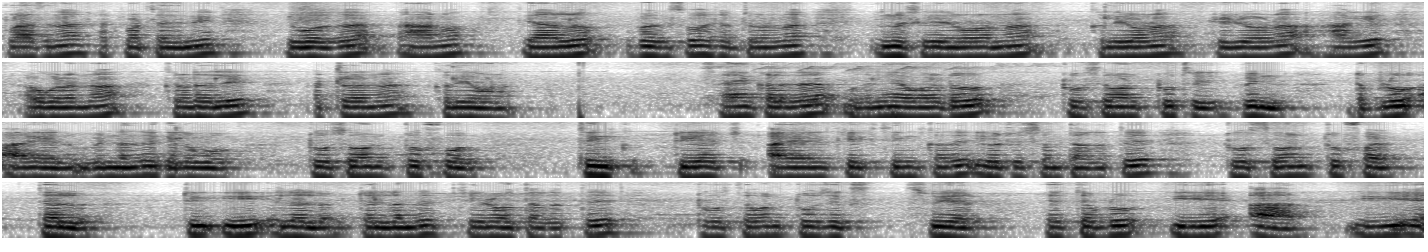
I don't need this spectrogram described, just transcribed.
ಕ್ಲಾಸನ್ನು ಸ್ಟಾರ್ಟ್ ಮಾಡ್ತಾ ಇದ್ದೀನಿ. ಇವಾಗ ನಾನು ದಿನಾಲು ಉಪಯೋಗಿಸುವ ಶಬ್ದಗಳನ್ನ ಇಂಗ್ಲೀಷಲ್ಲಿ ನೋಡೋಣ, ಕಲಿಯೋಣ, ತಿಳಿಯೋಣ, ಹಾಗೆ ಅವುಗಳನ್ನು ಕನ್ನಡದಲ್ಲಿ ಅರ್ಥಗಳನ್ನು ಕಲಿಯೋಣ. ಸಾಯಂಕಾಲದ ಮೊದಲನೇ word two seven two three win, W I N, win ಅಂದರೆ ಗೆಲುವು. Two seven two four, think, T H I N K, think ಅಂದರೆ ಯೋಚಿಸುವಂತಾಗುತ್ತೆ. Two seven two five, tell, T E L L, tell ಅಂದರೆ ಕೇಳುವಂತಾಗುತ್ತೆ. Two seven two six, swear H W E A R E A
